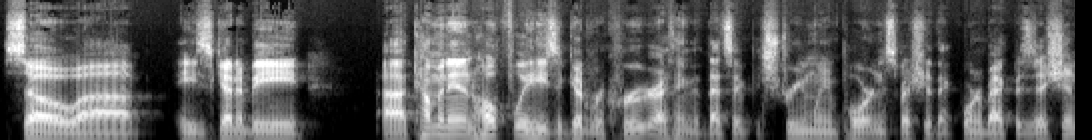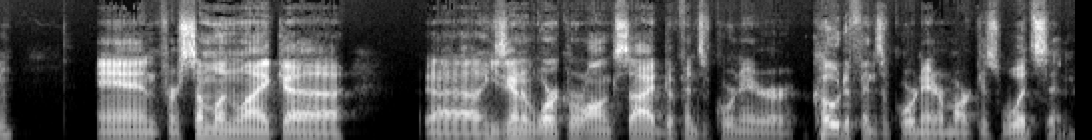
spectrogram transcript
So uh, he's going to be uh, coming in. Hopefully, he's a good recruiter. I think that that's extremely important, especially at that cornerback position. And for someone like uh, uh, he's going to work alongside defensive coordinator, co-defensive coordinator Marcus Woodson.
